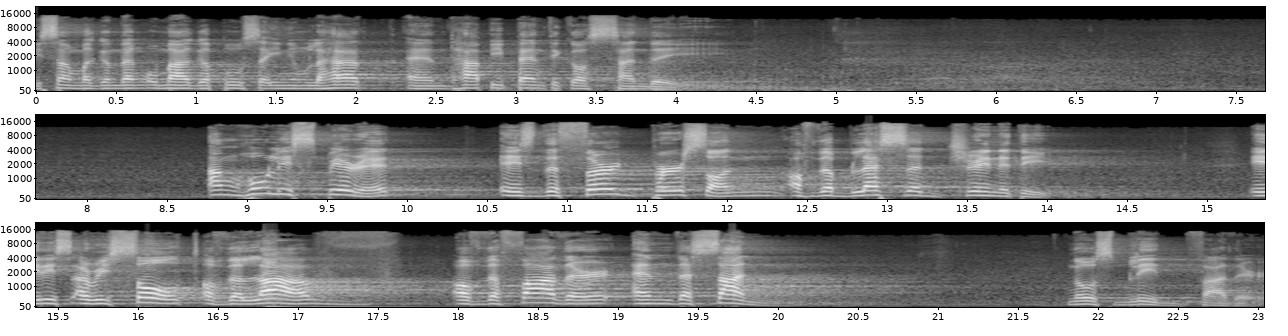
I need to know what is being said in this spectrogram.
isang magandang umaga po sa inyong lahat and happy Pentecost Sunday. Ang Holy Spirit is the third person of the Blessed Trinity. It is a result of the love of the Father and the Son. Nosebleed, Father.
